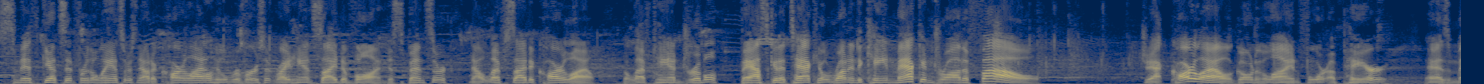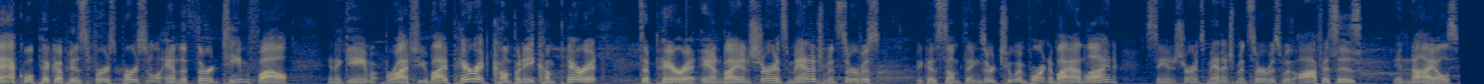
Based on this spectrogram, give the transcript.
Smith gets it for the Lancers. Now to Carlisle. He'll reverse it right hand side to Vaughn. To Spencer. Now left side to Carlisle. The left hand dribble. Basket attack. He'll run into Kane Mack and draw the foul. Jack Carlisle going to the line for a pair as Mack will pick up his first personal and the third team foul in a game brought to you by Parrott Company. Compare it to Parrott and by Insurance Management Service because some things are too important to buy online. See Insurance Management Service with offices in Niles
